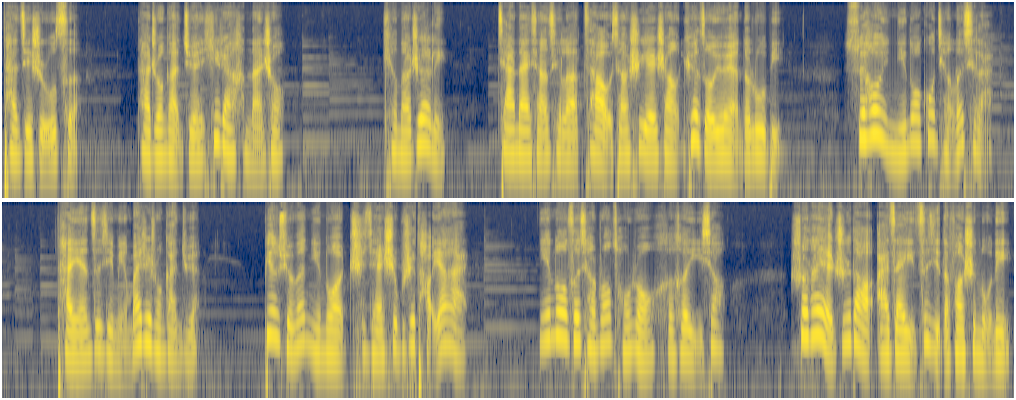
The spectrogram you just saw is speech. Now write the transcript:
但即使如此，那种感觉依然很难受。听到这里，加奈想起了在偶像事业上越走越远的露比，随后与尼诺共情了起来，坦言自己明白这种感觉，并询问尼诺之前是不是讨厌爱。尼诺则强装从容，呵呵一笑。说他也知道爱在以自己的方式努力，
